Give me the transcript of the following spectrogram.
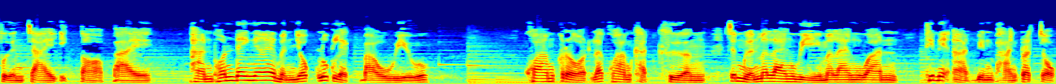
ฝืนใจอีกต่อไป ผ่านพ้นได้ง่ายเหมือนยกลูกเหล็กเบาหวิว ความโกรธและความขัดเคือง จะเหมือนแมลงหวีแมลงวันที่ไม่อาจบินผ่านกระจก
